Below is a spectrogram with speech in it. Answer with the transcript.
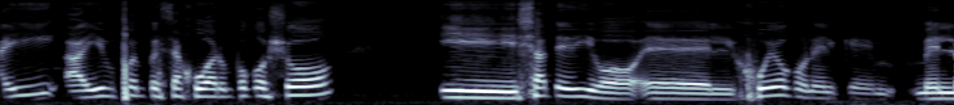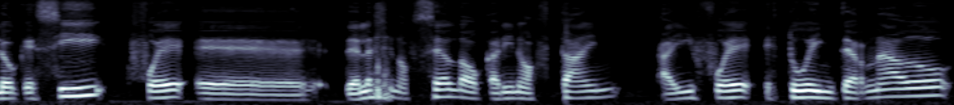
ahí, ahí fue, empecé a jugar un poco yo. Y ya te digo, el juego con el que me enloquecí fue eh, The Legend of Zelda Ocarina of Time. Ahí fue, estuve internado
